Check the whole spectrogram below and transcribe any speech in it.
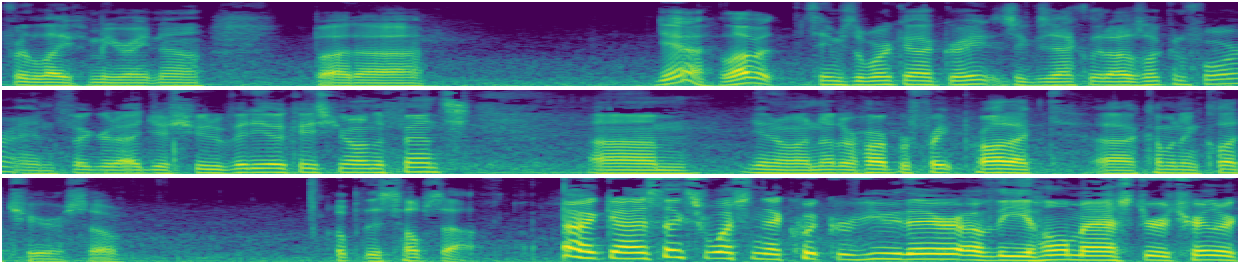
for the life of me right now. But uh, yeah, love it. Seems to work out great. It's exactly what I was looking for and figured I'd just shoot a video in case you're on the fence. Um, you know, another Harbor Freight product uh, coming in clutch here. So hope this helps out. All right, guys, thanks for watching that quick review there of the Haulmaster trailer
